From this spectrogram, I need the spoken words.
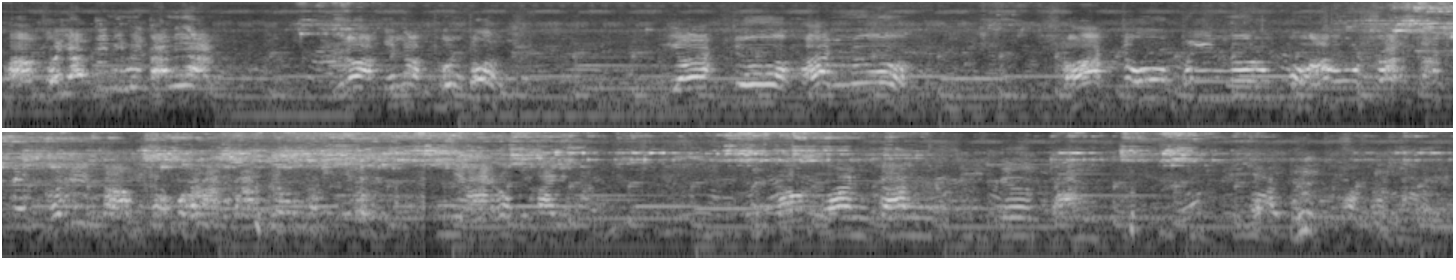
Apa yang ini minta nian? Kena tuntun. Ya Tuhan lo. Satu binur pohong sakat sekeri sampo berasak doko iro nyirarong kayo mangke. Pakuan dan sidetan. Ya Tuhan.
